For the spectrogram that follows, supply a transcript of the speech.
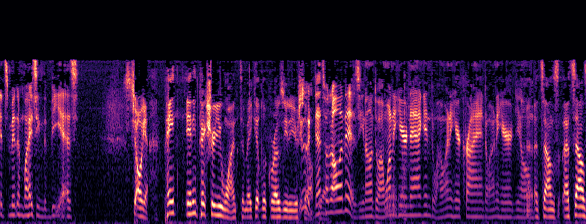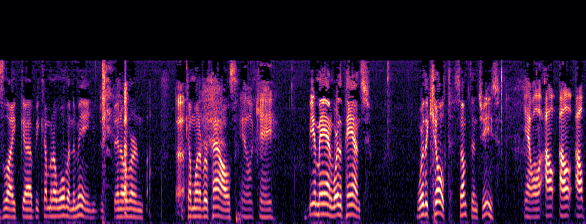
it's minimizing the BS. Oh yeah, paint any picture you want to make it look rosy to yourself. Dude, that's yeah. what all it is. You know, do I want to hear nagging? Do I want to hear crying? Do I want to hear, you know, That sounds that sounds like uh, becoming a woman to me. You've just been over and become one of her pals. okay. Be a man. Wear the pants. Wear the kilt. Something. Jeez. Yeah, well, I'll I'll I'll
